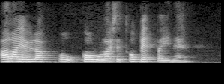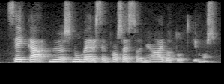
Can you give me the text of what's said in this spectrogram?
ala- ja yläkoululaiset opettajineen sekä myös numerisen prosessoinnin aivotutkimus.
